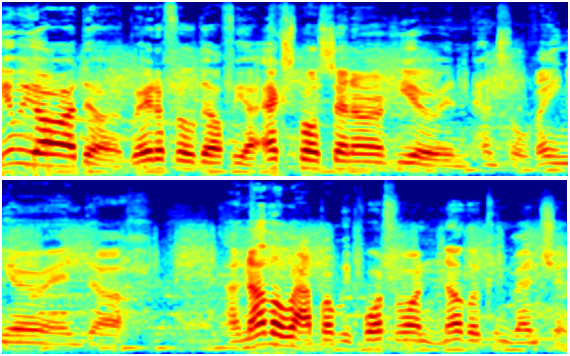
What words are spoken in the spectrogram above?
Here we are at the Greater Philadelphia Expo Center here in Pennsylvania, and uh, another wrap-up report for another convention.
